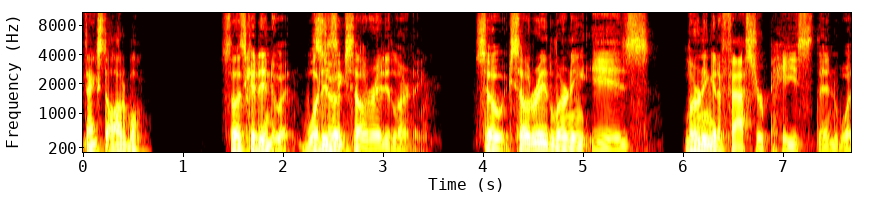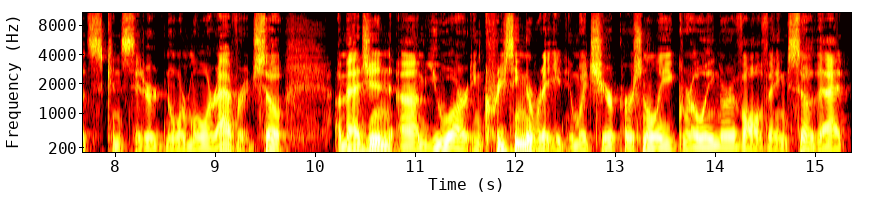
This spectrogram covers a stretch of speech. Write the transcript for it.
Thanks to Audible. So let's get into it. What Let's is it. accelerated learning? So accelerated learning is learning at a faster pace than what's considered normal or average. So imagine um, you are increasing the rate in which you're personally growing or evolving so that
